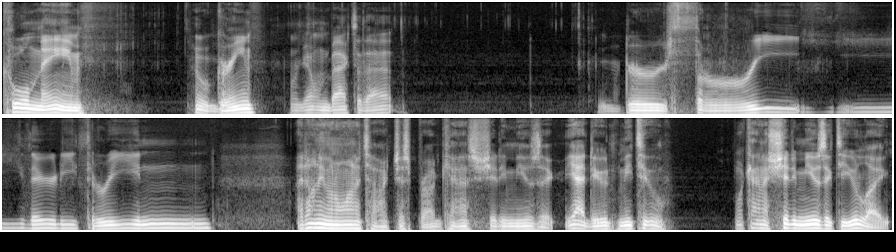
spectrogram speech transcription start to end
Cool name. Who Green? We're going back to that. Gur three thirty three I don't even want to talk. Just broadcast shitty music. Yeah, dude. Me too. What kind of shitty music do you like?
